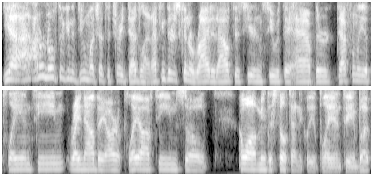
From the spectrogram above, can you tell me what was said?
yeah, I don't know if they're going to do much at the trade deadline. I think they're just going to ride it out this year and see what they have. They're definitely a play-in team right now. They are a playoff team, so well, I mean they're still technically a play-in team, but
